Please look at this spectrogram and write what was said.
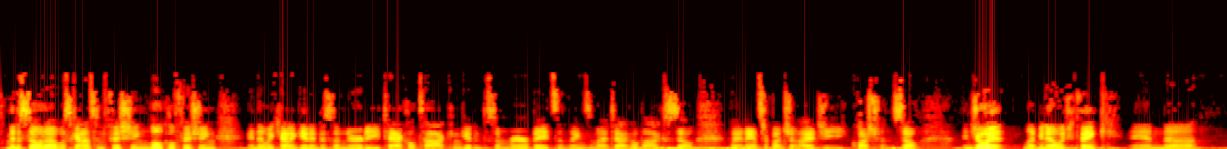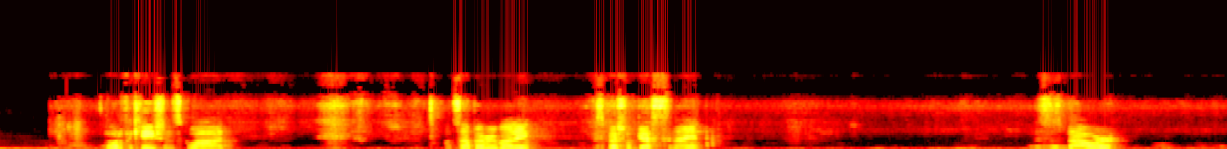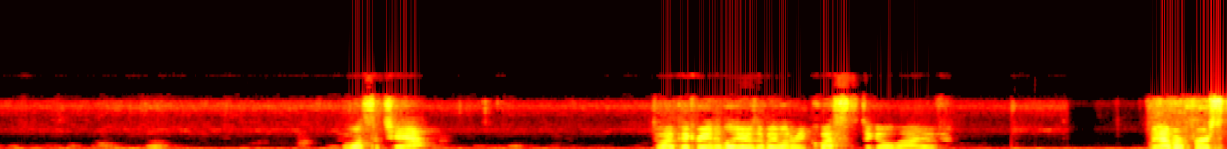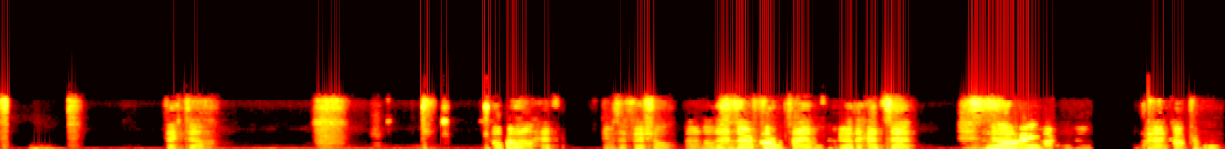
Minnesota, Wisconsin fishing, local fishing, and then we kind of get into some nerdy tackle talk and get into some rare baits and things in my tackle box. So, and answer a bunch of IG questions. So, enjoy it. Let me know what you think, and uh, Notification Squad. What's up, everybody? Special guest tonight. This is Bauer. Who wants to chat? Do I pick randomly, or does anybody want to request to go live? We have our first victim. Hello? Wow, head seems official. I don't know. This is our third time doing the headset. No, I- been uncomfortable.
